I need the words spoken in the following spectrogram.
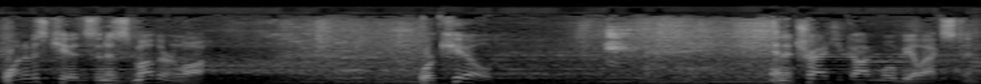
one of his kids, and his mother in law were killed in a tragic automobile accident.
